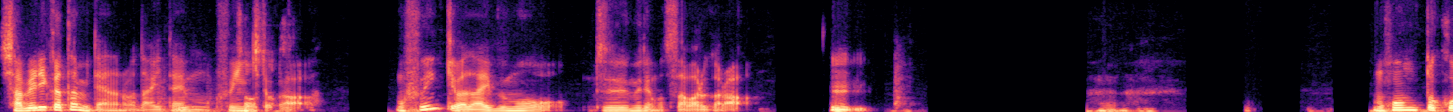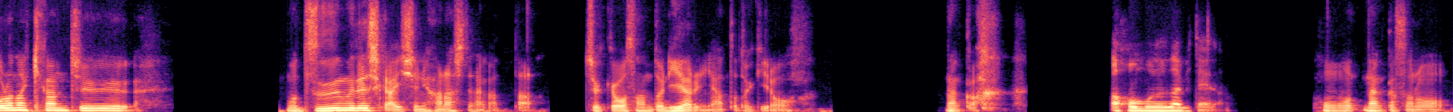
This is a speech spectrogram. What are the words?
喋り方みたいなのは大体もううん雰囲気とそうそうか、もう雰囲気はだいぶもう、 Zoom でも伝わるから、うん。もうほんとコロナ期間中、もう Zoom でしか一緒に話してなかった助教さんとリアルに会った時の、なんか、あ、本物だみたいな。ほんなんかその、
